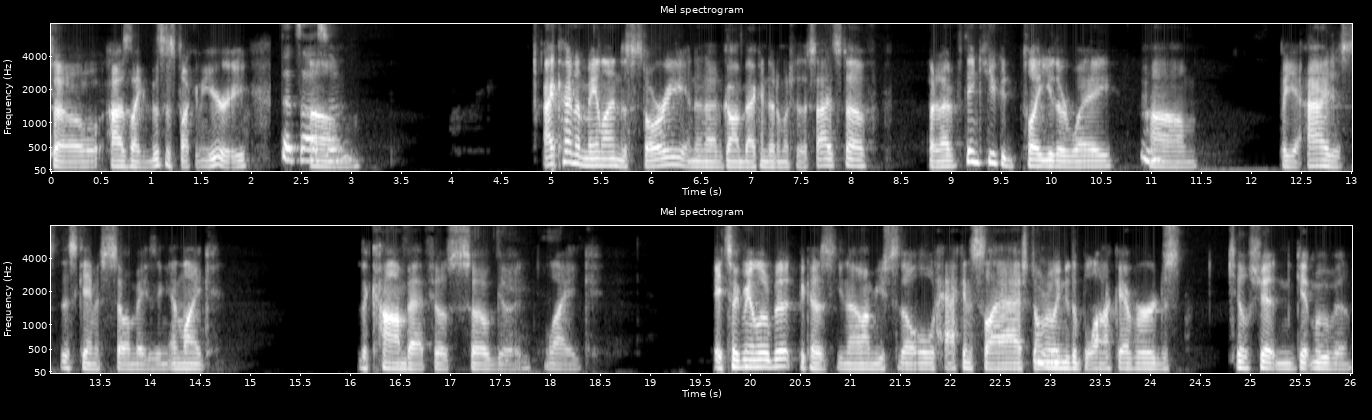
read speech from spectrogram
So I was like, "This is fucking eerie." That's awesome. Um, I kind of mainline the story, and then I've gone back and done a bunch of the side stuff. But I think you could play either way. Mhm. Um, but yeah, I just this game is so amazing, and like the combat feels so good. Like it took me a little bit because you know I'm used to the old hack and slash. Don't really Mhm. need to block ever. Just kill shit and get moving.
